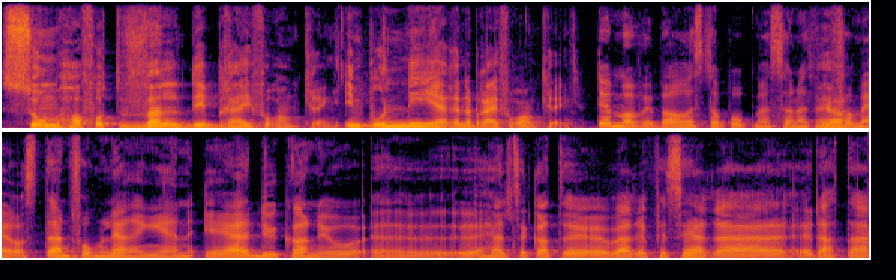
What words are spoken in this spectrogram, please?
som har fått veldig brei forankring. Imponerende brei forankring. Det må vi bare stoppe opp med, sånn at vi ja. får med oss. Den formuleringen er Du kan jo eh, helt sikkert eh, verifisere dette.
